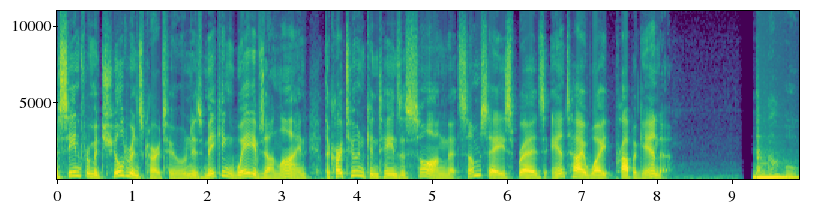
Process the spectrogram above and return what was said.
A scene from a children's cartoon is making waves online. The cartoon contains a song that some say spreads anti-white propaganda. Oh.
